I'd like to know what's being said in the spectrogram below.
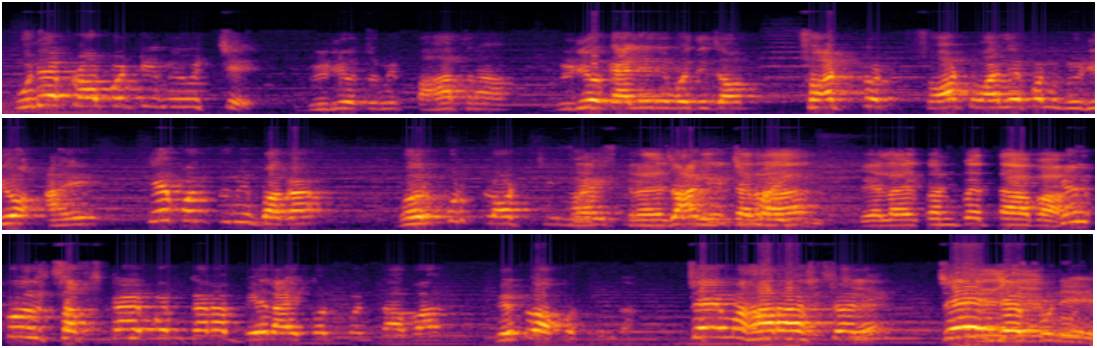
पुणे प्रॉपर्टी न्यूजचे व्हिडिओ तुम्ही पाहत राहा. व्हिडिओ गॅलरी मध्ये जाऊन शॉर्टकट शॉर्ट वाले पण व्हिडिओ आहे. ते पण तुम्ही बघा. भरपूर प्लॉटची माहिती जागेची बेल आयकॉन पे दाबा. बिलकुल सबस्क्राईब पण करा बेल आयकॉन पण दाबा. भेटू आपण पुन्हा. जय महाराष्ट्र जय जय पुणे.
